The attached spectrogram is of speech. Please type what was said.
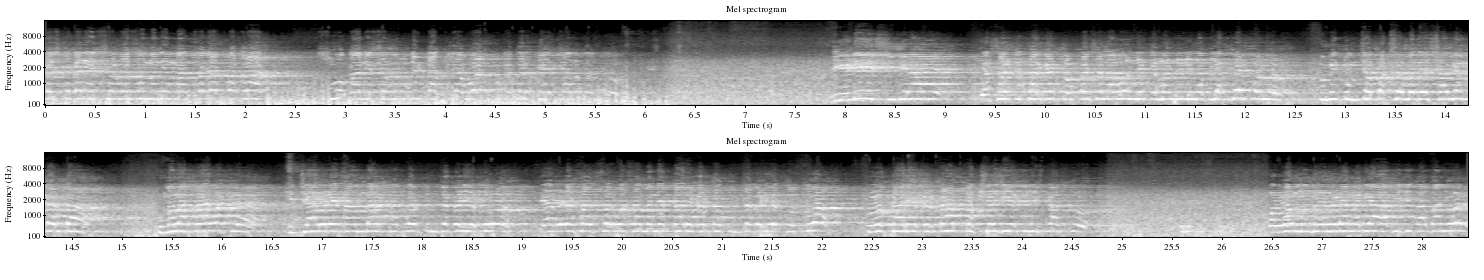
कष्टकरी सर्वसामान्य माणसाच्या पत्रात सुख आणि समृद्धी टाकल्यावर कुठेतरी देश चालत असतो. ईडी सीबीआय यासारख्या सारख्या चौकशा लावून नेते मंडळींना ब्लॅकमेल करून तुम्ही तुमच्या पक्षामध्ये सामील करता. तुम्हाला काय वाटलं? की ज्या वेळेस आमदार खासदार तुमच्याकडे येतो त्यावेळेस आज सर्वसामान्य कार्यकर्ता तुमच्याकडे येत नसतो. तो कार्यकर्ता पक्षाशी एकनिष्ठ असतो. परवा मंगळवेढ्यामध्ये अभिजित आबांवर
